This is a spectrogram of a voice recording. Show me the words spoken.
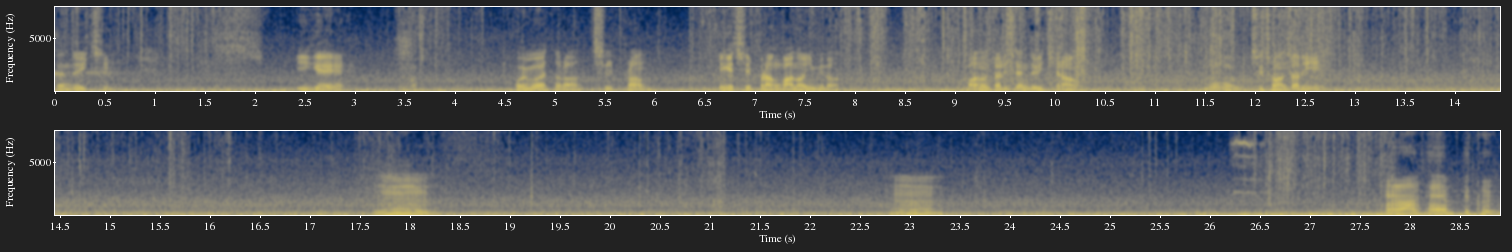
샌드위치 이게 얼마였더라? 7프랑 이게 7프랑 만원입니다 만원짜리 샌드위치랑 뭐 7천원짜리 음 음. 계란, 햄, 피클.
